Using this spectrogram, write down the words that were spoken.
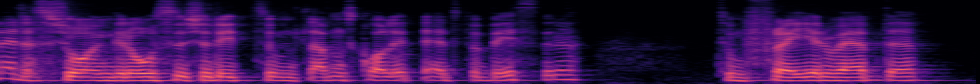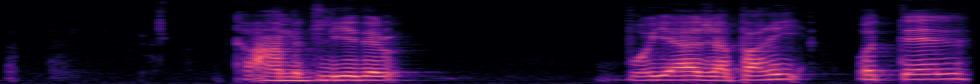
wäre das schon ein großer Schritt, um die Lebensqualität zu verbessern, zum freier werden. Da haben wir die Lieder Voyage à Paris, Hotel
